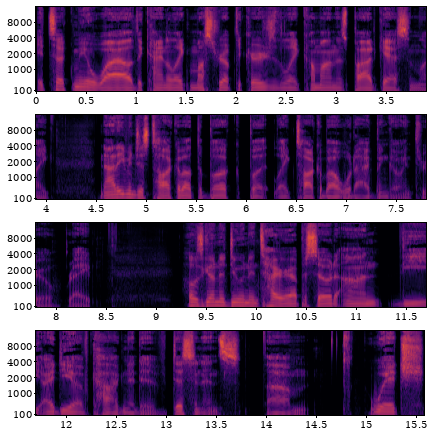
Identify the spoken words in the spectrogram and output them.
it took me a while to kind of like muster up the courage to like come on this podcast and like not even just talk about the book, but like talk about what I've been going through, right? I was going to do an entire episode on the idea of cognitive dissonance, um, which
